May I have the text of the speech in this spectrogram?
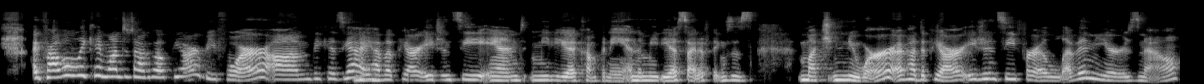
I probably came on to talk about PR before, um, because yeah, I Mhm. have a PR agency and media company, and the media side of things is much newer. I've had the PR agency for 11 years now.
